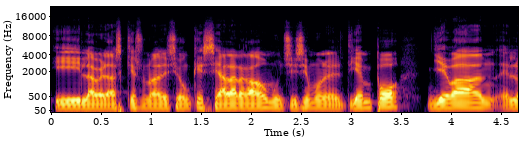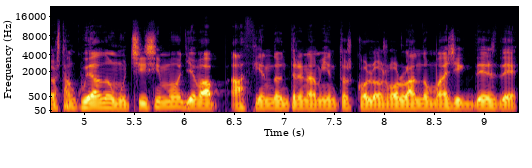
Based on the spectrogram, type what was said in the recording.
y la verdad es que es una lesión que se ha alargado muchísimo en el tiempo, llevan, eh, lo están cuidando muchísimo, lleva haciendo entrenamientos con los Orlando Magic desde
